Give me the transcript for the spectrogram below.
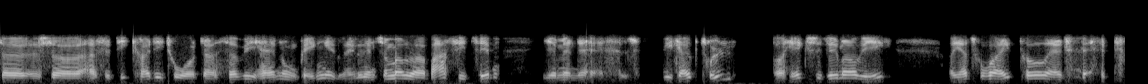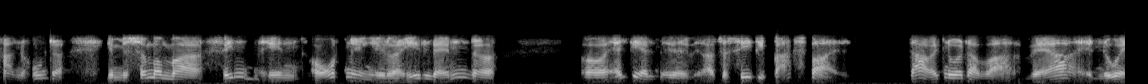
Så, så altså de kreditorer, der så vil have nogle penge eller eller andet, så må man bare sige til dem, jamen, altså, vi kan jo ikke trylle og hekse, det må vi ikke. Og jeg tror ikke på, at, at der er nogen, der... Jamen, så må man finde en ordning eller et eller andet, og, og alt det alt, øh, altså se i bagspejl. Der er jo ikke noget, der var værre end noget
